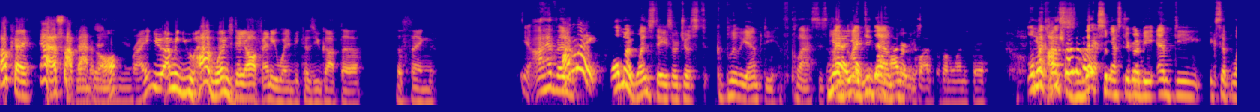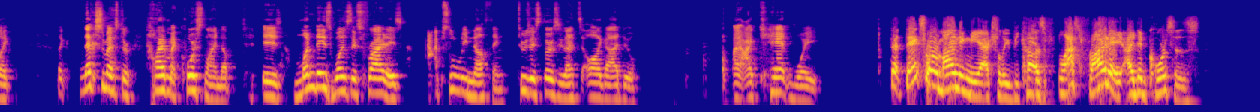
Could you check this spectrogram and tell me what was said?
okay. Yeah, that's not bad at all, yeah. right? You I mean you have Wednesday off anyway because you got the the thing. Yeah, I have I might. all my Wednesdays are just completely empty of classes. Yeah, I, yeah. I did that on purpose. classes on Wednesday. All Yeah, my classes next semester are going to be empty, except like like next semester. How I have my course lined up is Mondays, Wednesdays, Fridays. Absolutely nothing. Tuesdays, Thursdays. That's all I gotta do. I I can't wait. That thanks for reminding me actually because last Friday I did courses,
